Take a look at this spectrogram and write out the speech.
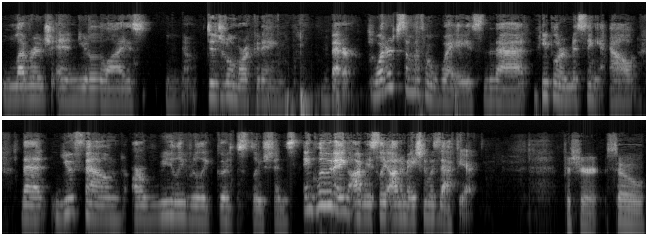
leverage and utilize you know, digital marketing better? What are some of the ways that people are missing out that you've found are really, really good solutions, including obviously automation with Zapier? For sure. So,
